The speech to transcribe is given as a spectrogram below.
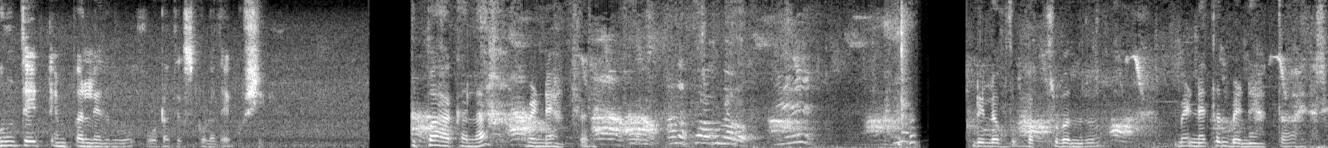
ಗುಂತೆ ಟೆಂಪಲ್ ಎದುರು ಫೋಟೋ ತೆಗೆಸ್ಕೊಳ್ಳೋದೇ ಖುಷಿ. ತುಪ್ಪ ಹಾಕಲ್ಲ ಬೆಣ್ಣೆ ಹಾಕ್ತಾರೆ. ಇಲ್ಲೊಬ್ಬರು ಭಕ್ತರು ಬಂದರು. ಬೆಣ್ಣೆ ತಂದು ಬೆಣ್ಣೆ ಹಾಕ್ತಾ ಇದ್ದಾರೆ.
